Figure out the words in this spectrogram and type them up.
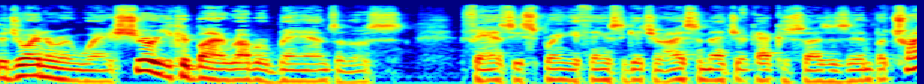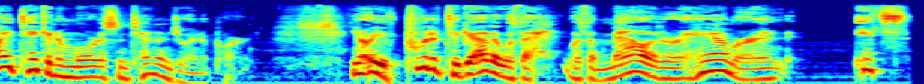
the joinery way. Sure, you could buy rubber bands or those fancy springy things to get your isometric exercises in, but try taking a mortise and tenon joint apart. You know, you've put it together with a with a mallet or a hammer, and it's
